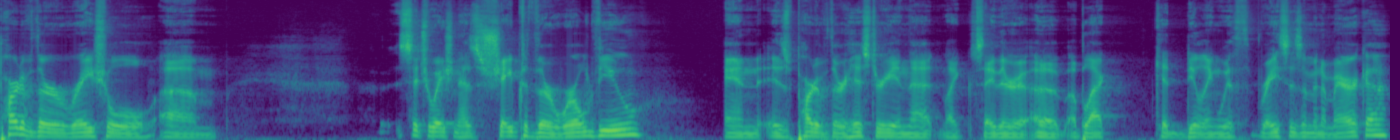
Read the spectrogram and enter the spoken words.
part of their racial um, situation has shaped their worldview and is part of their history in that, like, say they're a, a black kid dealing with racism in America,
